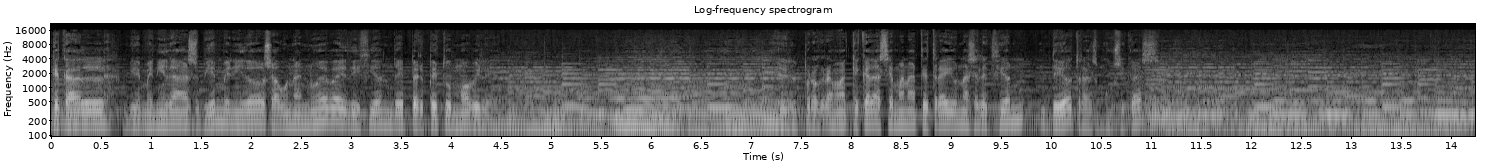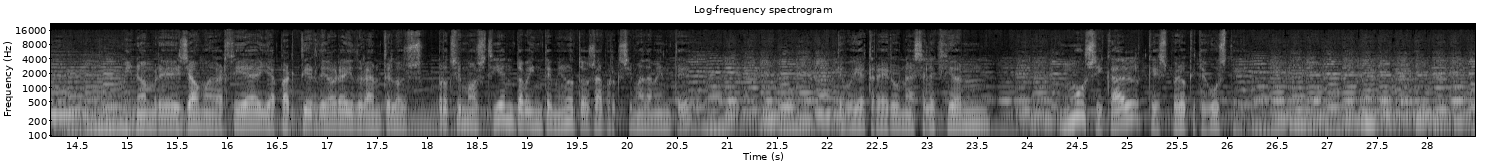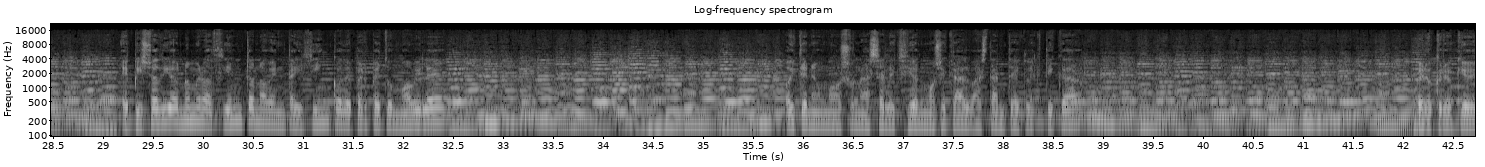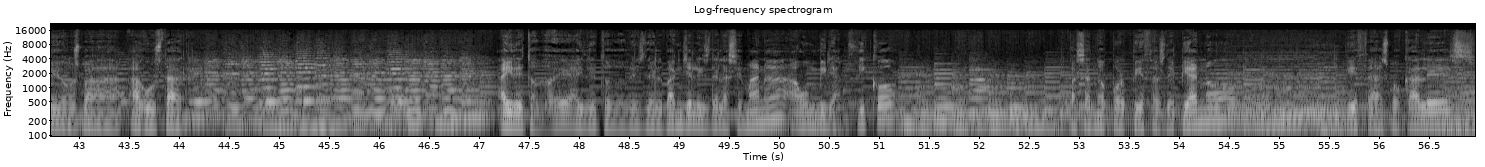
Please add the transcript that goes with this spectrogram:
¿qué tal? Bienvenidas, bienvenidos a una nueva edición de Perpetuum Mobile. El programa que cada semana te trae una selección de otras músicas. Mi nombre es Jaume García y a partir de ahora y durante los próximos 120 minutos aproximadamente te voy a traer una selección musical que espero que te guste. Episodio número 195 de Perpetuum Mobile. Hoy tenemos una selección musical bastante ecléctica, pero creo que os va a gustar. Hay de todo, ¿eh? hay de todo, desde el Vangelis de la semana a un villancico, pasando por piezas de piano, piezas vocales,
